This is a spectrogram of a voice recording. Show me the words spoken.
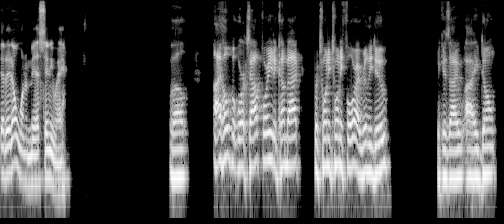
that I don't want to miss anyway. Well, I hope it works out for you to come back for 2024. I really do, because I I don't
